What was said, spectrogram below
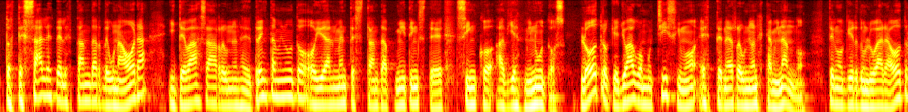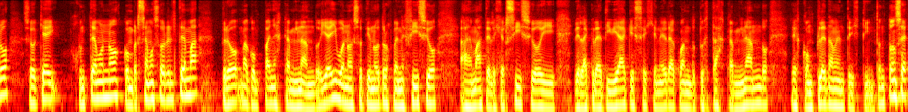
Entonces te sales del estándar de una hora y te vas a reuniones de 30 minutos o idealmente stand-up meetings de 5 a 10 minutos. Lo otro que yo hago muchísimo es tener reuniones caminando tengo que ir de un lugar a otro, ok, juntémonos, conversemos sobre el tema, pero me acompañas caminando. Y ahí, bueno, eso tiene otros beneficios, además del ejercicio y de la creatividad que se genera cuando tú estás caminando, es completamente distinto. Entonces,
